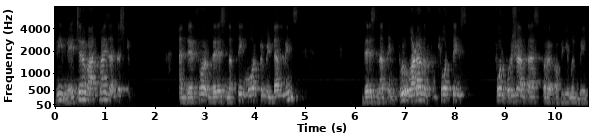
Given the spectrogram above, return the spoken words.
The nature of Atma is understood. And therefore, there is nothing more to be done means there is nothing. What are the four things, four purusharthas for a, of a human being?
